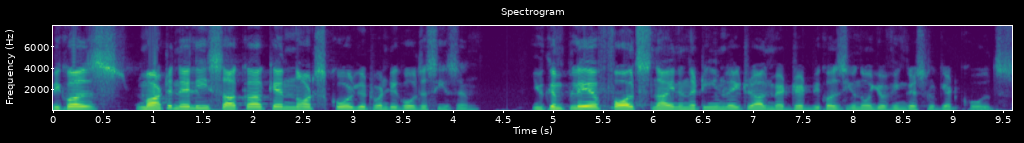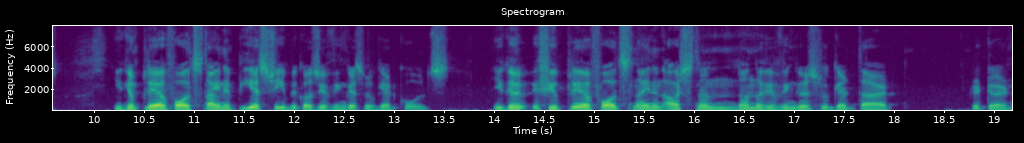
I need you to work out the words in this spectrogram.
because Martinelli Saka can not score you twenty goals a season you can play a false nine in team like Real Madrid because you know your wingers will get goals you can play a false nine a P S C because your wingers will get you you can if play a false nine in Arsenal none of your wingers will get that return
